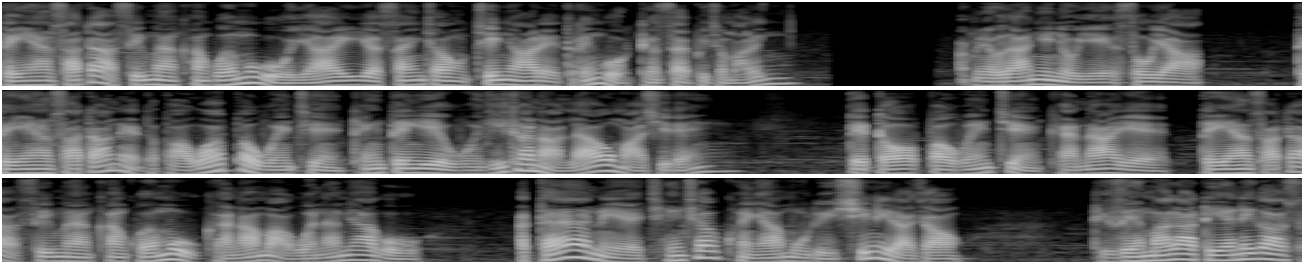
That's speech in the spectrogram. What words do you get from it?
တရားစာတစီမံခန့်ခွဲမှုကိုယာယီရဆိုင်ကြောင်းကြီးညာတဲ့သတင်းကိုတင်ဆက်ပေးကြပါမယ်။အမျိုးသားညီညွတ်ရေးအစိုးရတရားစာတနဲ့တဘာဝပတ်ဝန်းကျင်ထိန်းသိမ်းရေးဝန်ကြီးဌာနလက်အောက်မှာရှိတယ်။ တစ်တော်ပတ်ဝန်းကျင်ကဏ္ဍရဲ့တယံဇာတစီမံခန့်ခွဲမှုကဏ္ဍမှာဝန်ထမ်းများကိုအသက်အန္တရာယ်ချင်းချောက်ခံရမှုတွေရှိနေတာကြောင့်ဒီဇင်ဘာလတရနေ့ကစ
